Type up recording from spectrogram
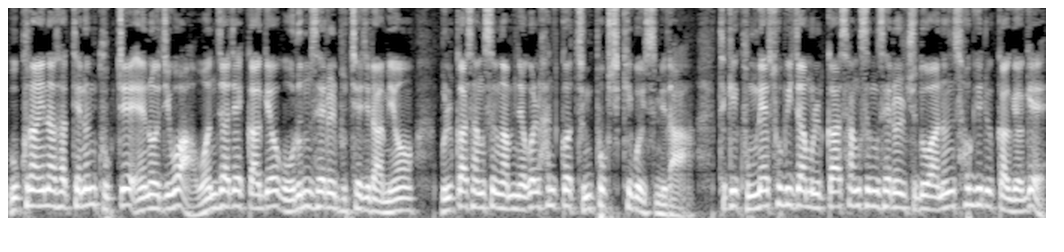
우크라이나 사태는 국제 에너지와 원자재 가격 오름세를 부채질하며 물가 상승 압력을 한껏 증폭시키고 있습니다. 특히 국내 소비자 물가 상승세를 주도하는 석유류 가격에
